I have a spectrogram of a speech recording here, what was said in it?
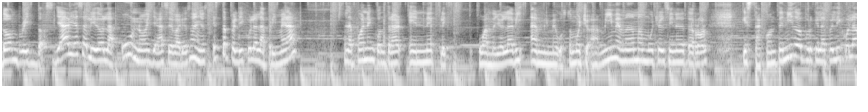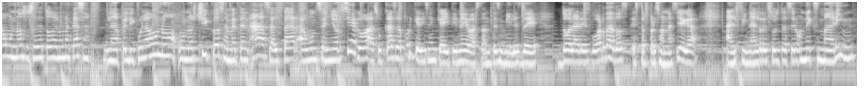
Don't Breathe 2. Ya había salido la 1 ya hace varios años. Esta película, la primera, la pueden encontrar en Netflix cuando yo la vi, a mí me gustó mucho. A mí me mama mucho el cine de terror que está contenido, porque la película 1 sucede todo en una casa. En la película 1, unos chicos se meten a asaltar a un señor ciego a su casa porque dicen que ahí tiene bastantes miles de dólares guardados. Esta persona ciega al final resulta ser un ex marín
